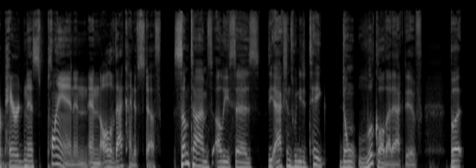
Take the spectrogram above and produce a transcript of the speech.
preparedness plan and and all of that kind of stuff. Sometimes Ali says the actions we need to take don't look all that active, but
